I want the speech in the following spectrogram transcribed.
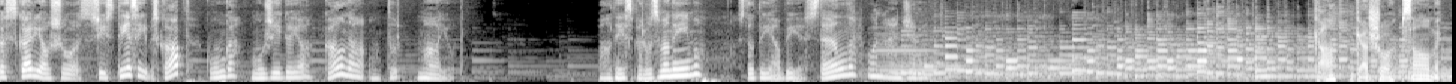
kas skar jau šos, šīs tiesības kāpt kunga mūžīgajā kalnā un tur mājot. Paldies par uzmanību! Studijā bija Stela un Anģela. Kā garšo psalmi?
